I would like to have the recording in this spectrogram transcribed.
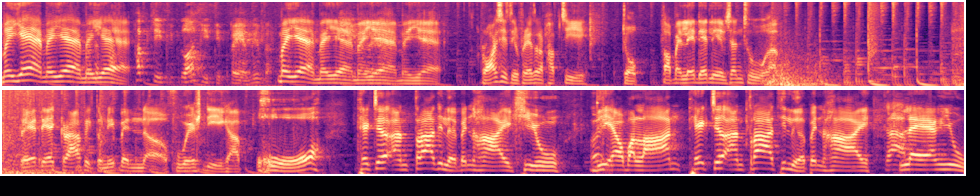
ไม่แย่ไม่แย่ไม่แย่พับจีร้อยสี่สิบเฟรมนี่แบบไม่แย่ไม่แย่ไม่แย่ไม่แย่140เฟรมสำหรับ PUBG จบต่อไป Red Dead Redemption 2 ครับ Red Dead Graphic ตรงนี้เป็นเอ่อ Full HD ครับโอ้โห Texture Ultra ที่เหลือเป็น High Q DL Balance Texture Ultra ที่เหลือเป็น High แรงอยู่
